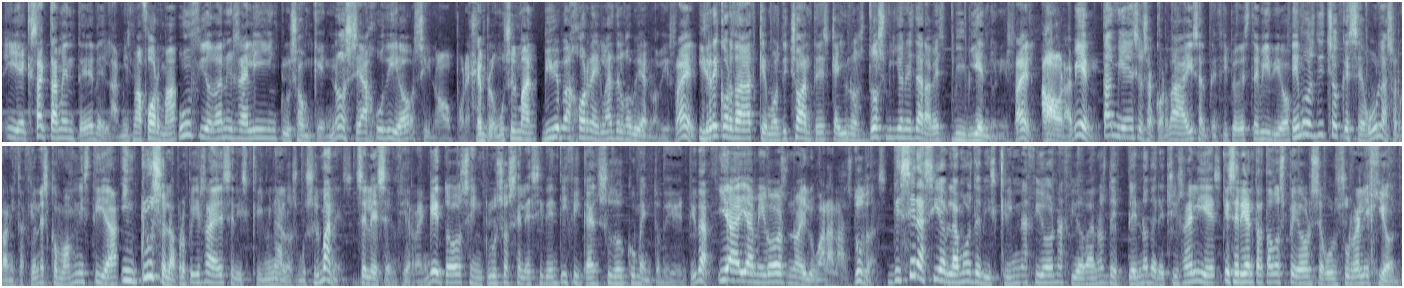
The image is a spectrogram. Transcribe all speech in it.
Y exactamente de la misma forma, un ciudadano israelí, incluso aunque no sea judío, sino por ejemplo musulmán, vive bajo reglas del gobierno de Israel. Y recordad que hemos dicho antes que hay unos 2 millones de árabes viviendo en Israel. Ahora bien, también si os acordáis al principio de este vídeo, hemos dicho que según las organizaciones como Amnistía, incluso en la propia Israel se discrimina a los musulmanes. Se les encierra en guetos e incluso se les identifica en su documento de identidad. Y ahí amigos no hay lugar a las dudas. De ser así hablamos de discriminación a ciudadanos de pleno derecho israelíes que serían tratados peor según su religión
